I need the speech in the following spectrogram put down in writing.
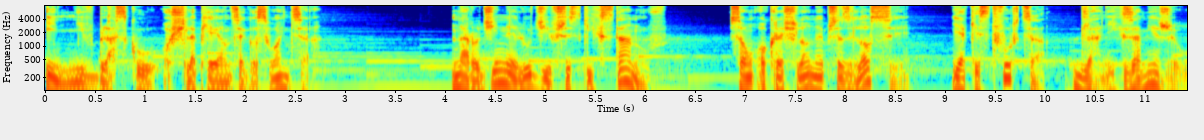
inni w blasku oślepiającego słońca. Narodziny ludzi wszystkich stanów są określone przez losy, jakie Stwórca dla nich zamierzył.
